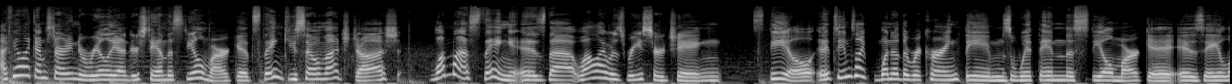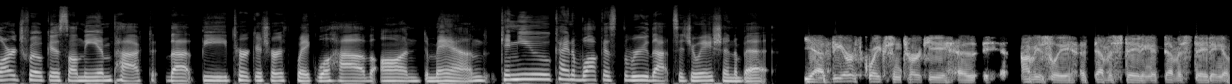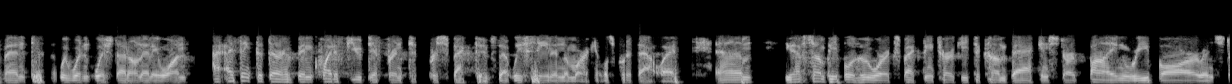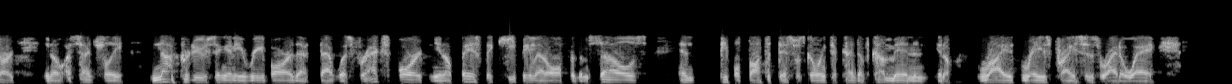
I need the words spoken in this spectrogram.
I feel like I'm starting to really understand the steel markets. Thank you so much, Josh. One last thing is that while I was researching steel, it seems like one of the recurring themes within the steel market is a large focus on the impact that the Turkish earthquake will have on demand. Can you kind of walk us through that situation a bit? Yeah, the earthquakes in Turkey, uh, obviously a devastating, a devastating event. We wouldn't wish that on anyone. I think that there have been quite a few different perspectives that we've seen in the market. Let's put it that way. Um, you have some people who were expecting Turkey to come back and start buying rebar and start, you know, essentially not producing any rebar that, that was for export, you know, basically keeping that all for themselves. And people thought that this was going to kind of come in and, you know, rise, raise prices right away.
